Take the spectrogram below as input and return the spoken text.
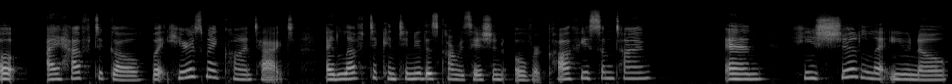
Oh, I have to go, but here's my contact. I'd love to continue this conversation over coffee sometime. And he should let you know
